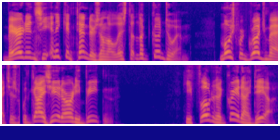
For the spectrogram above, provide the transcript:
Baer didn't see any contenders on the list that looked good to him. Most were grudge matches with guys he had already beaten. He floated a great idea.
